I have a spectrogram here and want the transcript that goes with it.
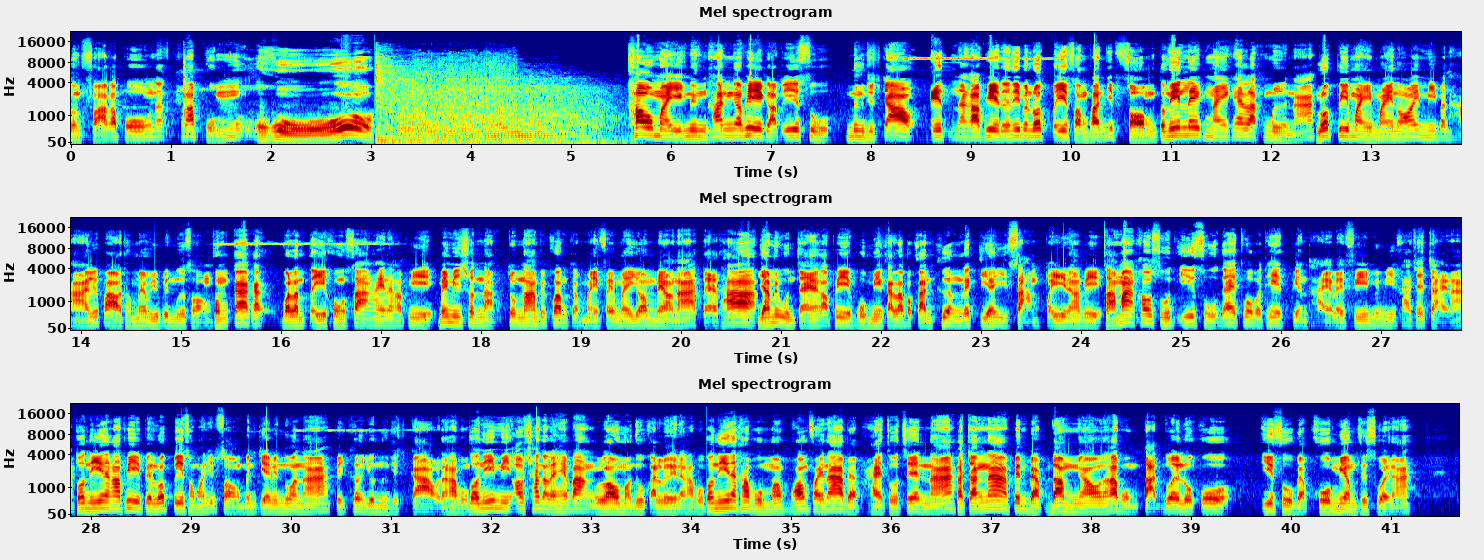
ส่วนฝากระโปรงนะครับผม โอ้โห เข้าใหม่อีกหนึ่งคันครับพี่กับ i s u 1.9 S นะครับพี่ตัวนี้เป็นรถปี 2022 ตัวนี้เลขไม่แค่หลักหมื่นนะ รถปีใหม่ไม่น้อยมีปัญหาหรือเปล่าทำไมมาอยู่เป็นมือสองผมกล้าวารันตีโครงสร้างให้นะครับพี่ไม่มีชนหนักจมน้ำพิความกับไม้ไฟไหม้ย้อมแมวนะ แต่ถ้ายังไม่อุ่นใจนะครับพี่ผมมีการรับประกันเครื่องและเกียร์อีก 3 ปีนะครับพี่สามารถเข้าศูนย์ i s u ได้ทั่วประเทศเปลี่ยนไทยอะไรฟรีไม่มีค่าใช้จ่ายนะ ตัวนี้นะครับพี่เป็นรถปี 2022 เป็นเกียร์เป็นนวลนะ เป็นเครื่องยนต์ 1.9 นะครับผมตัวนี้มีออปชั่นอะไรให้บ้างเรามาดูกันเลยนะครับผมตัวนี้นะครับผมมาพร้อมไฟหน้าแบบไฮโดรเจนนะ กระจังหน้าเป็นแบบดำเงานะครับผมตัดด้วยโลโก้อีซูแบบโครเมียมสวยๆนะ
